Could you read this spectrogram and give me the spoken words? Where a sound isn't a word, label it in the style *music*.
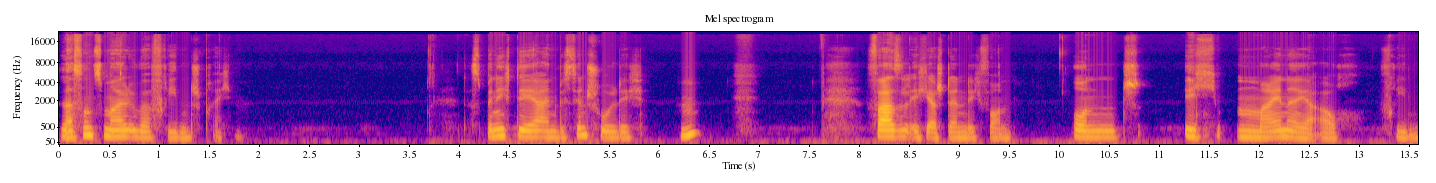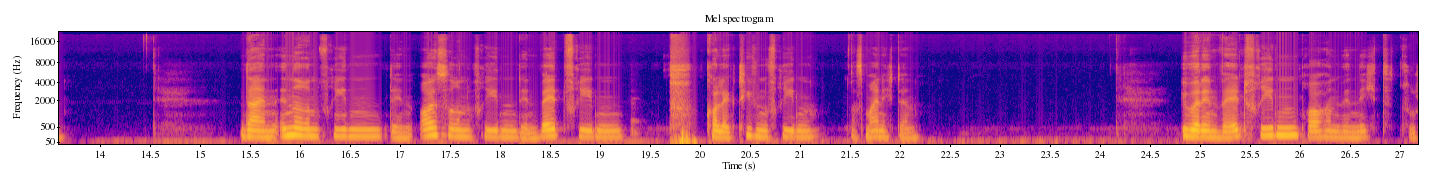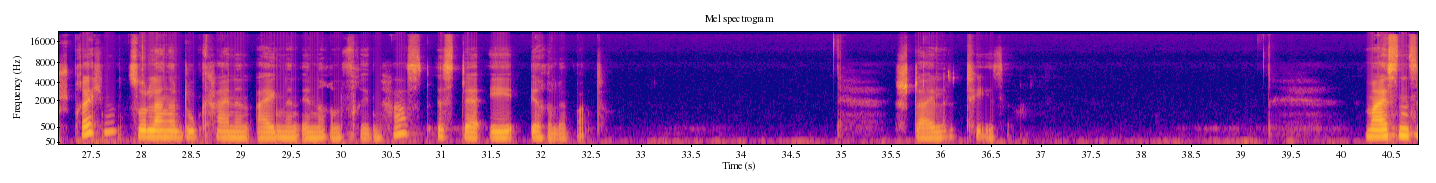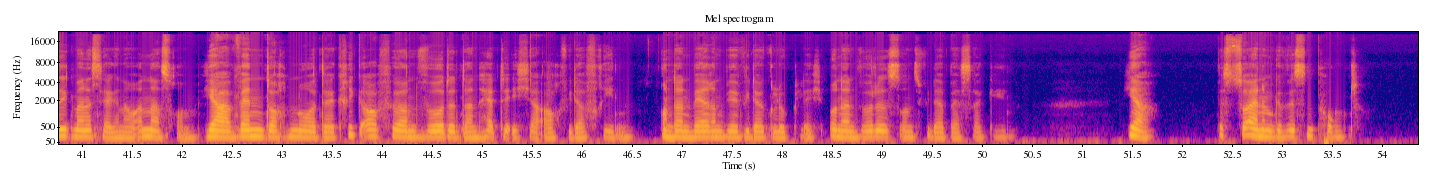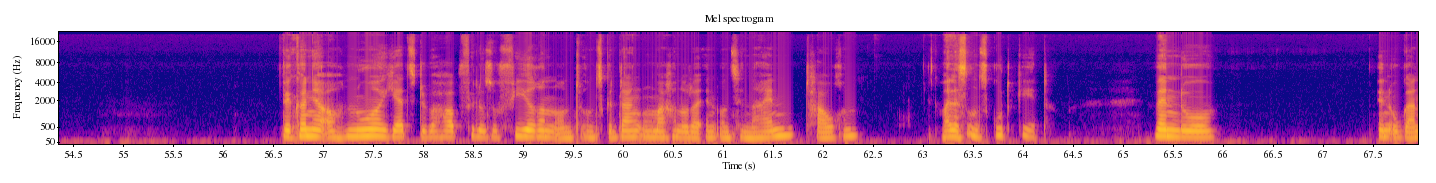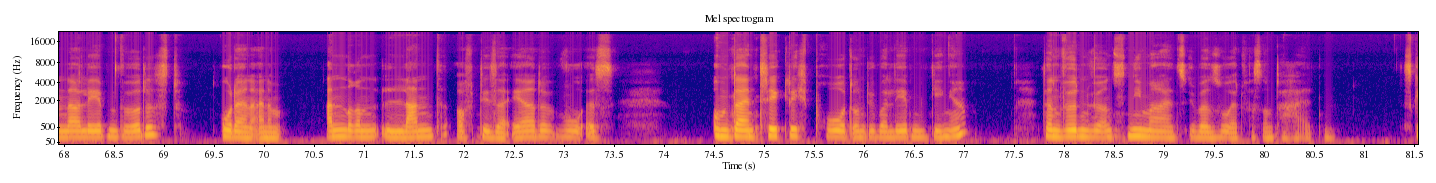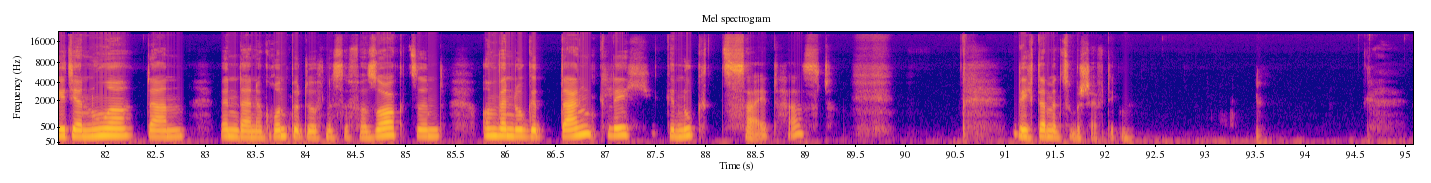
Lass uns mal über Frieden sprechen. Das bin ich dir ja ein bisschen schuldig. Hm? *laughs* Fasel ich ja ständig von. Und ich meine ja auch Frieden. Deinen inneren Frieden, den äußeren Frieden, den Weltfrieden, pff, kollektiven Frieden. Was meine ich denn? Über den Weltfrieden brauchen wir nicht zu sprechen. Solange du keinen eigenen inneren Frieden hast, ist der eh irrelevant. Steile These. Meistens sieht man es ja genau andersrum. Ja, wenn doch nur der Krieg aufhören würde, dann hätte ich ja auch wieder Frieden. Und dann wären wir wieder glücklich und dann würde es uns wieder besser gehen. Ja, bis zu einem gewissen Punkt. Wir können ja auch nur jetzt überhaupt philosophieren und uns Gedanken machen oder in uns hineintauchen, weil es uns gut geht. Wenn du in Uganda leben würdest oder in einem anderen Land auf dieser Erde, wo es um dein täglich Brot und Überleben ginge, dann würden wir uns niemals über so etwas unterhalten. Es geht ja nur dann, wenn deine Grundbedürfnisse versorgt sind und wenn du gedanklich genug Zeit hast, dich damit zu beschäftigen.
